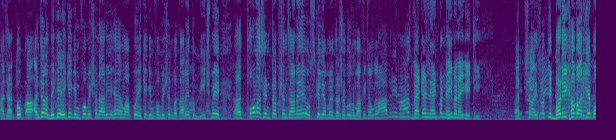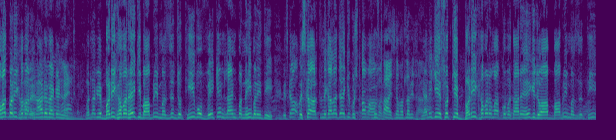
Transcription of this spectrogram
अच्छा तो अंजना देखिए एक एक इन्फॉर्मेशन आ रही है हम आपको एक एक इन्फॉर्मेशन बता रहे हैं तो बीच में थोड़ा सा इंटरप्शन आ रहे हैं उसके लिए मैं दर्शकों से माफ़ी चाहूँगा। बाबरी मस्जिद वैकेंट लैंड पर नहीं बनाई गई थी। अच्छा इस वक्त की बड़ी खबर ये बहुत बड़ी खबर है। नॉट ए वैकेंट लैंड मतलब ये बड़ी खबर है कि बाबरी मस्जिद जो थी वो वेकेंट लैंड पर नहीं बनी थी। इसका इसका अर्थ निकाला जाए कि कुछ था वहाँ कुछ था इसका मतलब ही था। यानी कि इस वक्त की बड़ी खबर हम आपको बता रहे हैं कि जो आप बाबरी मस्जिद थी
